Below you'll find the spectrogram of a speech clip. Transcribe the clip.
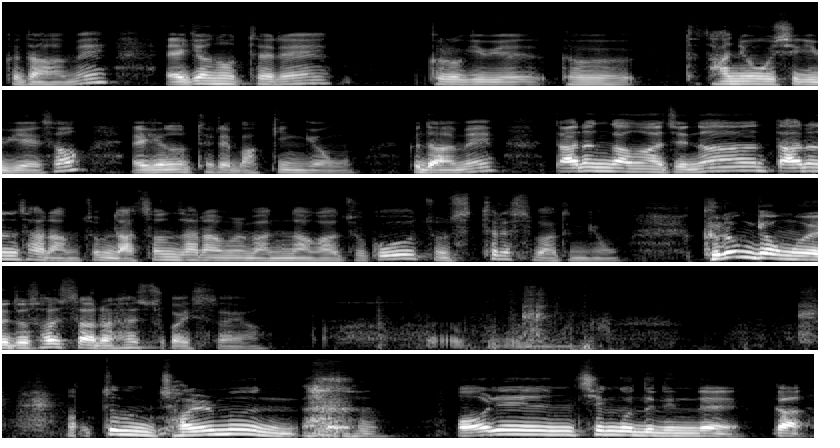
그 다음에 애견 호텔에 그러기 위해 그 다녀오시기 위해서 애견 호텔에 맡긴 경우 그 다음에 다른 강아지나 다른 사람 좀 낯선 사람을 만나 가지고 좀 스트레스 받은 경우 그런 경우에도 설사를 할 수가 있어요. 어, 좀 젊은 어린 친구들인데, 그러니까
